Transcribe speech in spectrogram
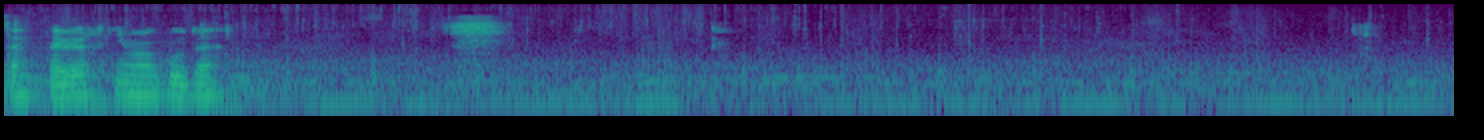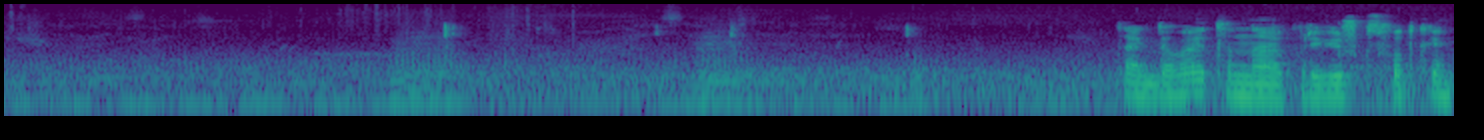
Так, наверх не могу, да? Так, давай это на превьюшку сфоткаем.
